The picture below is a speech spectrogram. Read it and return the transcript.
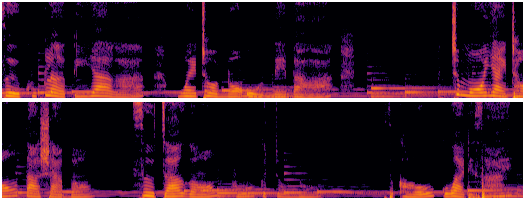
စုခုကလတီးရကမွဲထော်နောအိုနေပါကချမောရိုင်ထောင်းတာရှာပေါင်းစုကြကောင်ခုကတုံနောစခေါကူဝဒီဆိုင်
